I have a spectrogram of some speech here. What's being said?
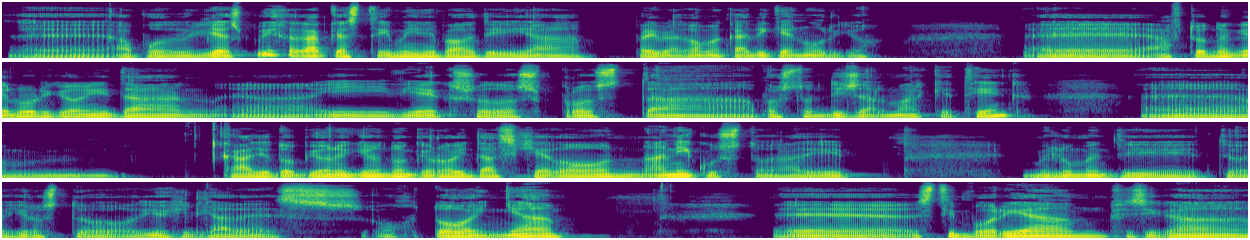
ε, από δουλειές που είχα κάποια στιγμή είπα ότι α, πρέπει να κάνουμε κάτι καινούριο. Ε, αυτό το καινούριο ήταν ε, η διέξοδος προς, τα, προς τον digital marketing ε, κάτι το οποίο εκείνον τον καιρό ήταν σχεδόν ανήκουστο δηλαδή μιλούμε το, γύρω στο 2008-2009 ε, στην πορεία φυσικά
